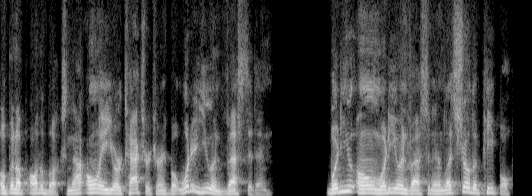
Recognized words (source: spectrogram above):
open up all the books, not only your tax returns, but what are you invested in? What do you own? What are you invested in? Let's show the people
